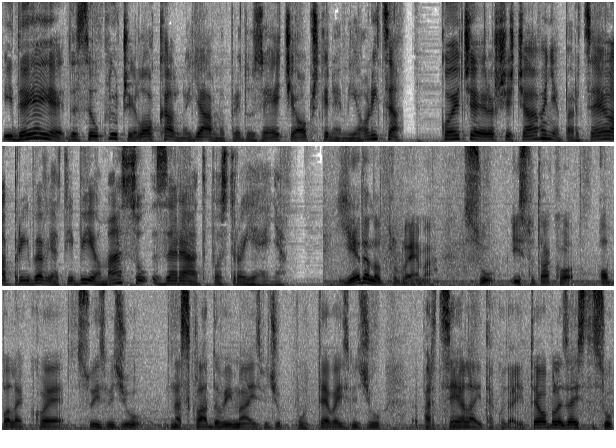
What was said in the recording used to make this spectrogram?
Ideja je da se uključi lokalno javno preduzeće opštine Mionica, koje će rašićavanje parcela pribavljati biomasu za rad postrojenja. Jedan od problema su isto tako obale koje su između na skladovima, između puteva, između parcela i tako dalje. Te obale zaista su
